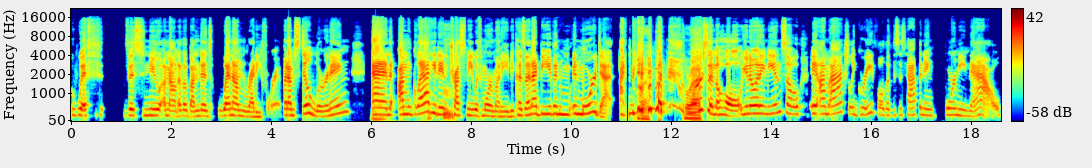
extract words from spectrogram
with this new amount of abundance when I'm ready for it. But I'm still learning. And I'm glad he didn't hmm. trust me with more money because then I'd be even in more debt. I'd be Correct. like Correct. worse in the hole. You know what I mean? So it, I'm actually grateful that this is happening for me now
